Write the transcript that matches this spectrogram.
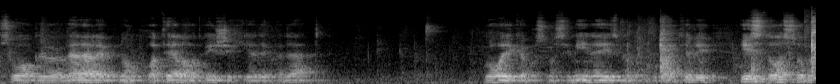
svog velelepnog hotela od više hiljade kvadrata. Govori kako smo se mi neizmjerno obogatili. Isto osoba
